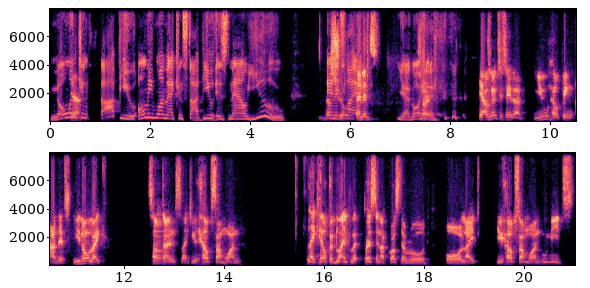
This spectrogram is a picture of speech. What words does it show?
No one Yeah. can stop you. Only one that can stop you is now you. That's and it's true. like- and it's Yeah, go Sorry. ahead. yeah, I was going to say that you helping others, you know, like sometimes like you help someone, like help a blind person across the road, or like you help someone who needs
